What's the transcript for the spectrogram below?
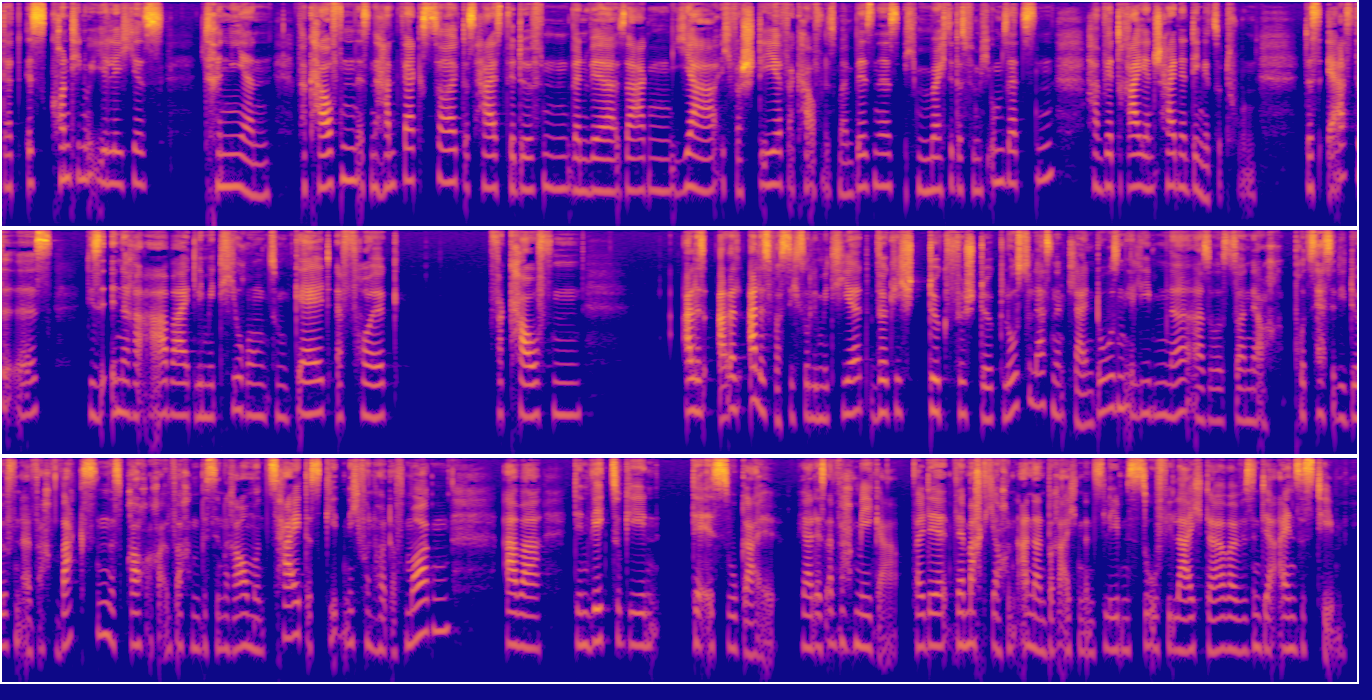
Das ist kontinuierliches Trainieren. Verkaufen ist ein Handwerkszeug. Das heißt, wir dürfen, wenn wir sagen, ja, ich verstehe, Verkaufen ist mein Business, ich möchte das für mich umsetzen, haben wir drei entscheidende Dinge zu tun. Das erste ist, diese innere Arbeit, Limitierung zum Geld, Erfolg, Verkaufen, alles, alles, alles, was sich so limitiert, wirklich Stück für Stück loszulassen, in kleinen Dosen, ihr Lieben. Ne? Also es sollen ja auch Prozesse, die dürfen einfach wachsen. Das braucht auch einfach ein bisschen Raum und Zeit. Das geht nicht von heute auf morgen. Aber den Weg zu gehen, der ist so geil. Ja, der ist einfach mega, weil der, der macht dich auch in anderen Bereichen deines Lebens so viel leichter, weil wir sind ja ein System.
